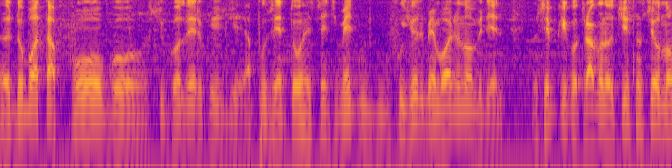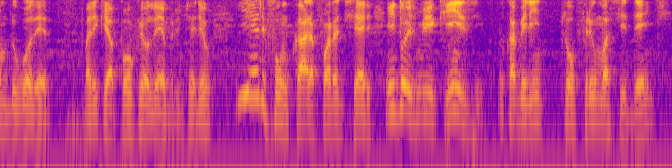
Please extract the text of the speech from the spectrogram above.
eh, do Botafogo, esse goleiro que de- aposentou recentemente, me fugiu de memória o nome dele. Não sei porque que eu trago a notícia, não sei o nome do goleiro, mas daqui a pouco eu lembro, entendeu? E ele foi um cara fora de série. Em 2015, o Cabelinho sofreu um acidente,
